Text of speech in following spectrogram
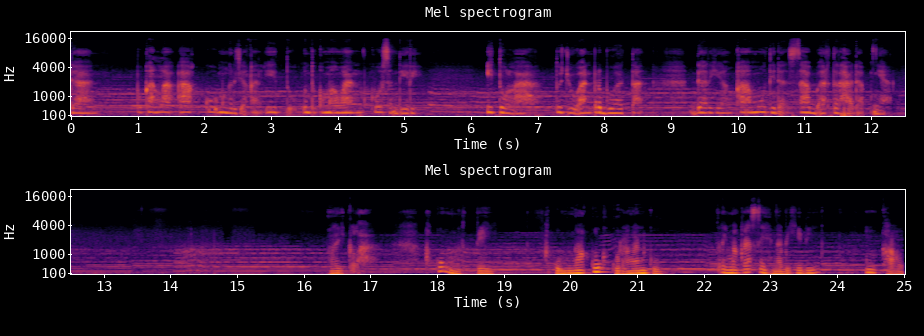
Dan bukanlah aku mengerjakan itu untuk kemauanku sendiri. Itulah tujuan perbuatan dari yang kamu tidak sabar terhadapnya. Baiklah, aku mengerti. Aku mengaku kekuranganku. Terima kasih Nabi Khidir. Engkau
